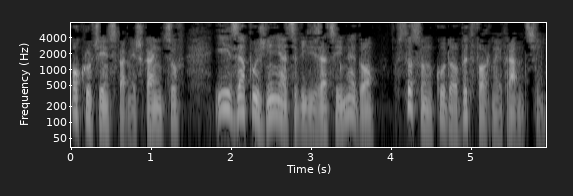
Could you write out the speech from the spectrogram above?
okrucieństwa mieszkańców i zapóźnienia cywilizacyjnego w stosunku do wytwornej Francji.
